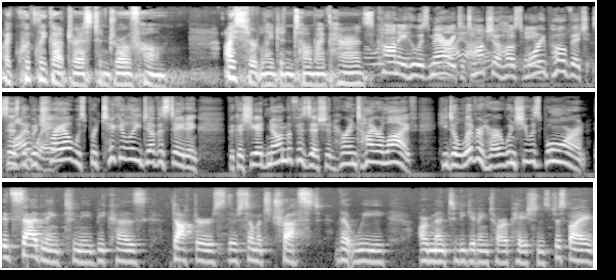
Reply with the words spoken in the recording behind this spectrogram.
I quickly got dressed and drove home. I certainly didn't tell my parents. Connie, who is married to talk show host Maury Povich, says the betrayal was particularly devastating because she had known the physician her entire life. He delivered her when she was born. It's saddening to me because doctors, there's so much trust that we are meant to be giving to our patients just by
